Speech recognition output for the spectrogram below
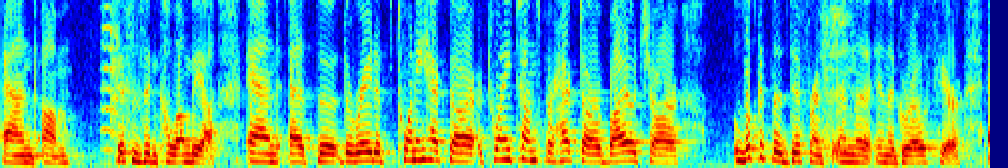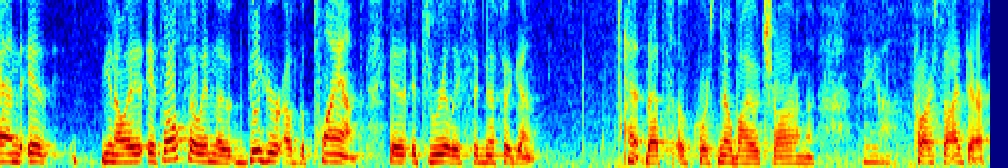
And um, this is in Colombia. And at the, the rate of 20, hectare, 20 tons per hectare of biochar, look at the difference in the, in the growth here. And it, you know, it, it's also in the vigor of the plant. It, it's really significant. That's, of course, no biochar on the, the uh, far side there.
